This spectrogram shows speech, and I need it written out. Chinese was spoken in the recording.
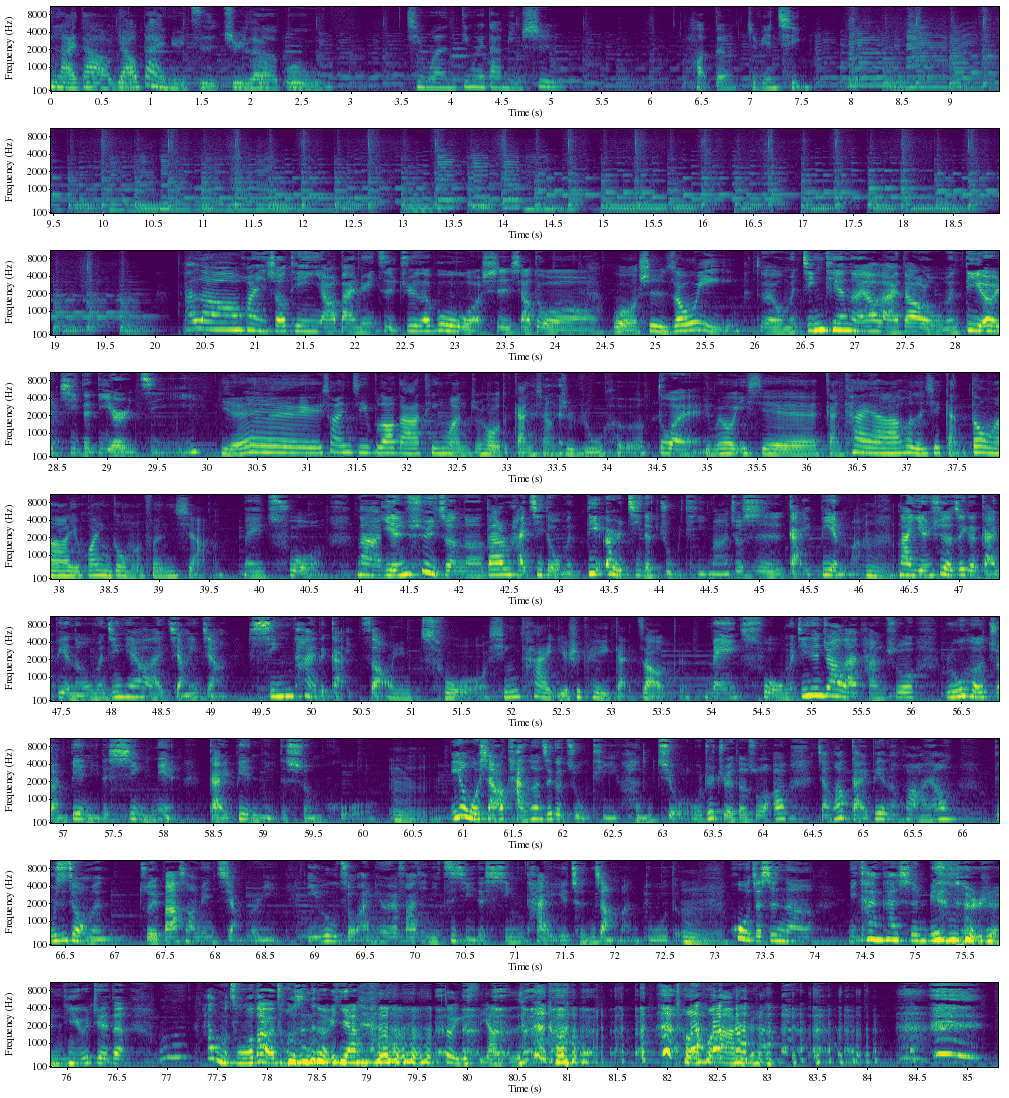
迎来到摇摆女子俱乐部。请问定位大名是？好的，这边请。Hello，欢迎收听摇摆女子俱乐部，我是小朵。我是 Zoe，对，我们今天呢要来到了我们第二季的第二集。耶！上一集不知道大家听完之后的感想是如何？对，有没有一些感慨啊，或者一些感动啊？也欢迎跟我们分享。没错，那延续着呢，大家还记得我们第二季的主题吗？就是改变嘛。嗯，那延续的这个改变呢，我们今天要来讲一讲心态的改造。没错，心态也是可以改造的。没错，我们今天就要来谈说如何转变你的信念，改变你的生活。嗯，因为我想要谈论这个主题很久了，我就觉得说，哦，讲到改变的话，好像。不是在我们嘴巴上面讲而已，一路走来，你会发现你自己的心态也成长蛮多的。嗯，或者是呢，你看看身边的人，你会觉得，嗯，他怎么从头到尾都是那样啊，都一个死样子，都骂人。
